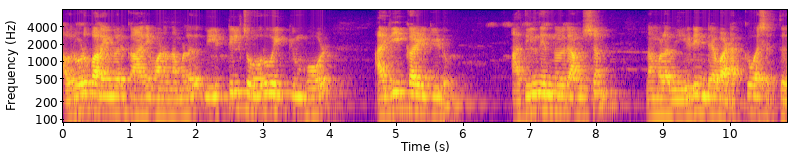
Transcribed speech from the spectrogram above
അവരോട് പറയുന്ന ഒരു കാര്യമാണ്. നമ്മൾ വീട്ടിൽ ചോറ് വയ്ക്കുമ്പോൾ അരി കഴുകിയിടും. അതിൽ നിന്നൊരു അംശം നമ്മളെ വീടിന്റെ വടക്ക് വശത്ത്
